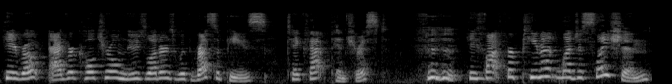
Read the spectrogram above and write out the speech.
He wrote agricultural newsletters with recipes. Take that, Pinterest. he fought for peanut legislation.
